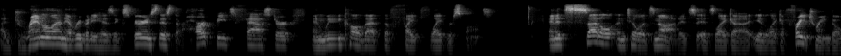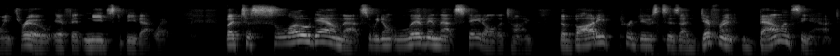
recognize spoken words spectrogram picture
adrenaline. Everybody has experienced this. Their heart beats faster, and we call that the fight flight response. And it's subtle until it's not. It's it's like a you know, like a freight train going through if it needs to be that way. But to slow down that so we don't live in that state all the time, the body produces a different balancing act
